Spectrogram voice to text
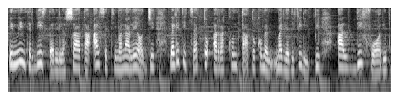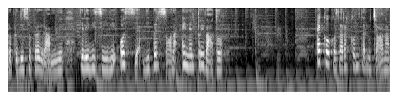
In un'intervista rilasciata al settimanale oggi, la Letizzetto ha raccontato come Maria De Filippi al di fuori proprio dei suoi programmi televisivi, ossia di persona e nel privato. Ecco cosa racconta Luciana.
